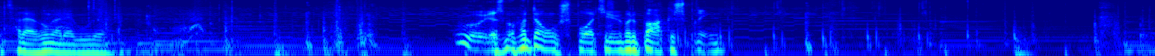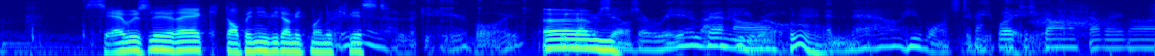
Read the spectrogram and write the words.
jetzt hat er Hunger, der Gute. Oh, erstmal Verdauungssport hier über die Barke springen. Servus, Lirek. Da bin ich wieder mit meiner Quest. Yeah, looky here, boys. we got Ähm, Genau. hero. Ooh. And now he wants to be Das wollte ich gar nicht, aber egal.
